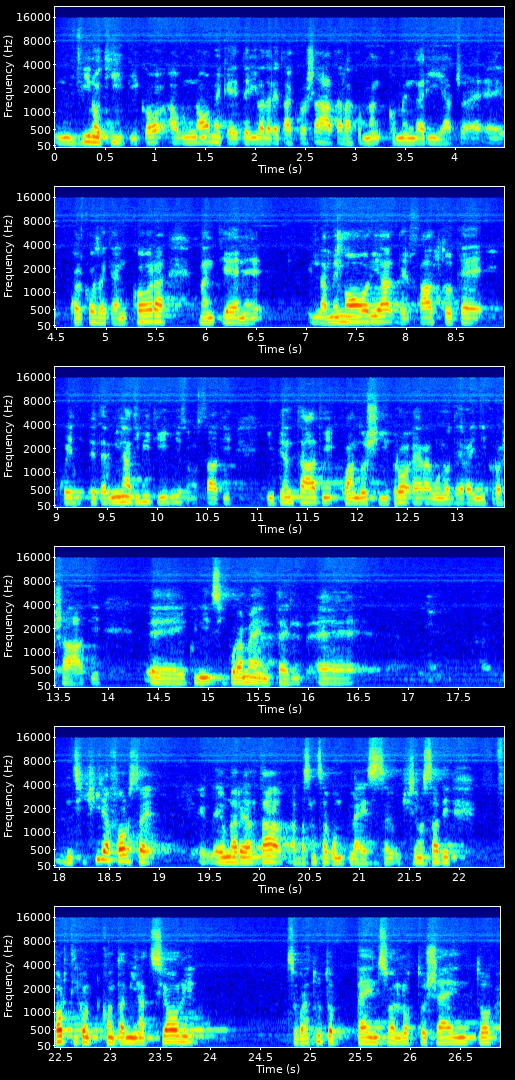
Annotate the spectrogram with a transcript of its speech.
il, vino tipico a un nome che deriva dall'età crociata, la commendaria, cioè qualcosa che ancora mantiene la memoria del fatto che quei determinati vitigni sono stati impiantati quando Cipro era uno dei regni crociati. Eh, quindi sicuramente eh, in Sicilia forse è una realtà abbastanza complessa, ci sono state forti contaminazioni, soprattutto penso all'Ottocento,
